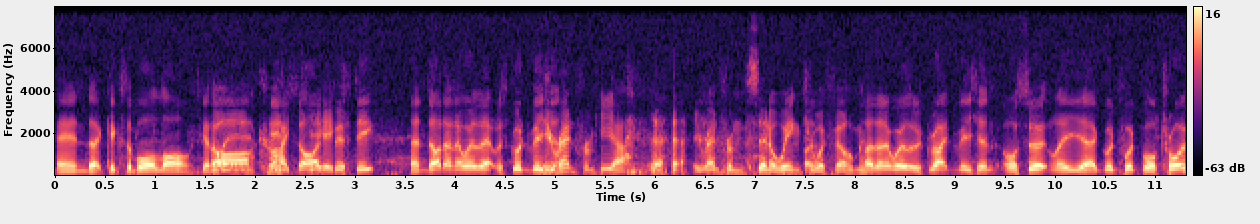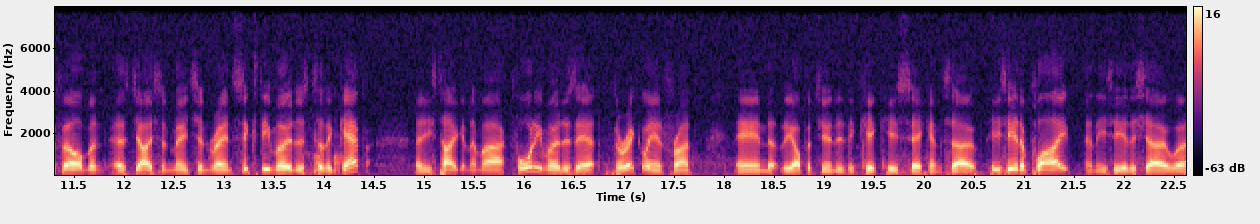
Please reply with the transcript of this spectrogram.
and uh, kicks the ball long. It's going to Oh, land great inside kick. 50. And I don't know whether that was good vision. He ran from here. he ran from centre wing, Troy Feldman. I don't know whether it was great vision or certainly uh, good football. Troy Feldman, as Jason mentioned, ran 60 metres to the gap and he's taken the mark 40 metres out directly in front and the opportunity to kick his second. So he's here to play and he's here to show uh,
